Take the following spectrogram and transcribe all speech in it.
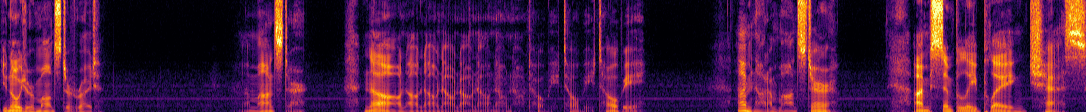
You know you're a monster, right? A monster? No, no, no, no, no, no, no, no. Toby, Toby, Toby. I'm not a monster. I'm simply playing chess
